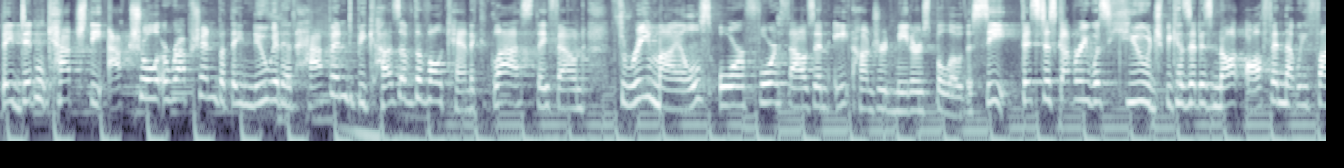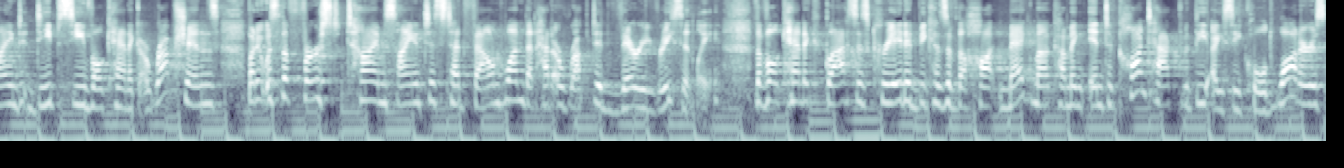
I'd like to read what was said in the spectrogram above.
They didn't catch the actual eruption, but they knew it had happened because of the volcanic glass they found 3 miles or 4,800 meters below the sea. This discovery was huge because it is not often that we find deep sea volcanic eruptions, but it was the first time scientists had found one that had erupted very recently. The volcanic glass is created because of the hot magma coming into contact with the icy cold waters,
